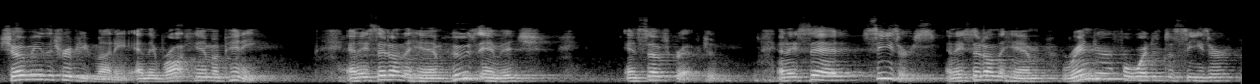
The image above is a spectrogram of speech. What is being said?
Show me the tribute money. And they brought him a penny. And they said unto him, Whose image and subscription? And they said, Caesar's. And they said unto him, Render for what is to Caesar,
